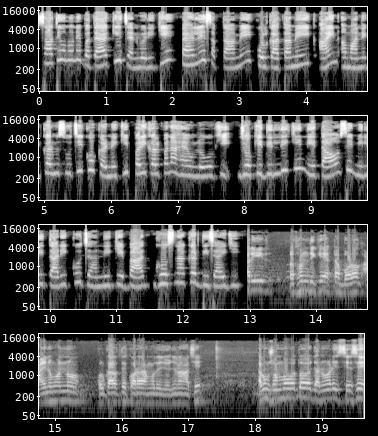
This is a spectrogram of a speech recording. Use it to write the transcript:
साथ ही उन्होंने बताया कि जनवरी के पहले सप्ताह में कोलकाता में एक आइन अमान्य कर्मसूची को करने की परिकल्पना है उन लोगों की जो कि दिल्ली की नेताओं से मिली तारीख को जानने के बाद घोषणा कर दी जाएगी জানুয়ারির প্রথম দিকে একটা বড় আইন অমান্য কলকাতাতে করার আমাদের যোজনা আছে এবং সম্ভবত জানুয়ারির শেষে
